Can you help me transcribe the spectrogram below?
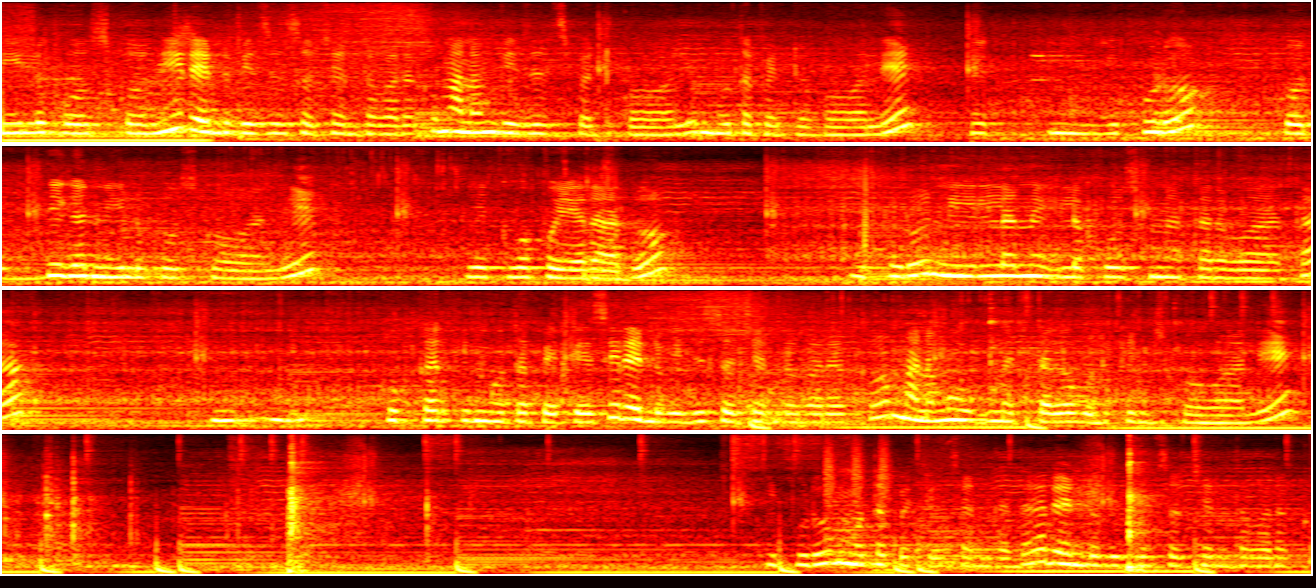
నీళ్ళు పోసుకొని రెండు బిజిల్స్ వచ్చేంత వరకు మనం బిజిల్స్ పెట్టుకోవాలి మూత పెట్టుకోవాలి. ఇప్పుడు కొద్దిగా నీళ్ళు పోసుకోవాలి. ఎక్కువ పోయరాదు. ఇప్పుడు నీళ్ళను ఇలా పోసుకున్న తర్వాత కుక్కర్కి మూత పెట్టేసి రెండు విజిల్స్ వచ్చేంత వరకు మనము మెత్తగా ఉడికించుకోవాలి. ఇప్పుడు మూత పెట్టేసాను కదా రెండు విజిల్స్ వచ్చేంత వరకు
